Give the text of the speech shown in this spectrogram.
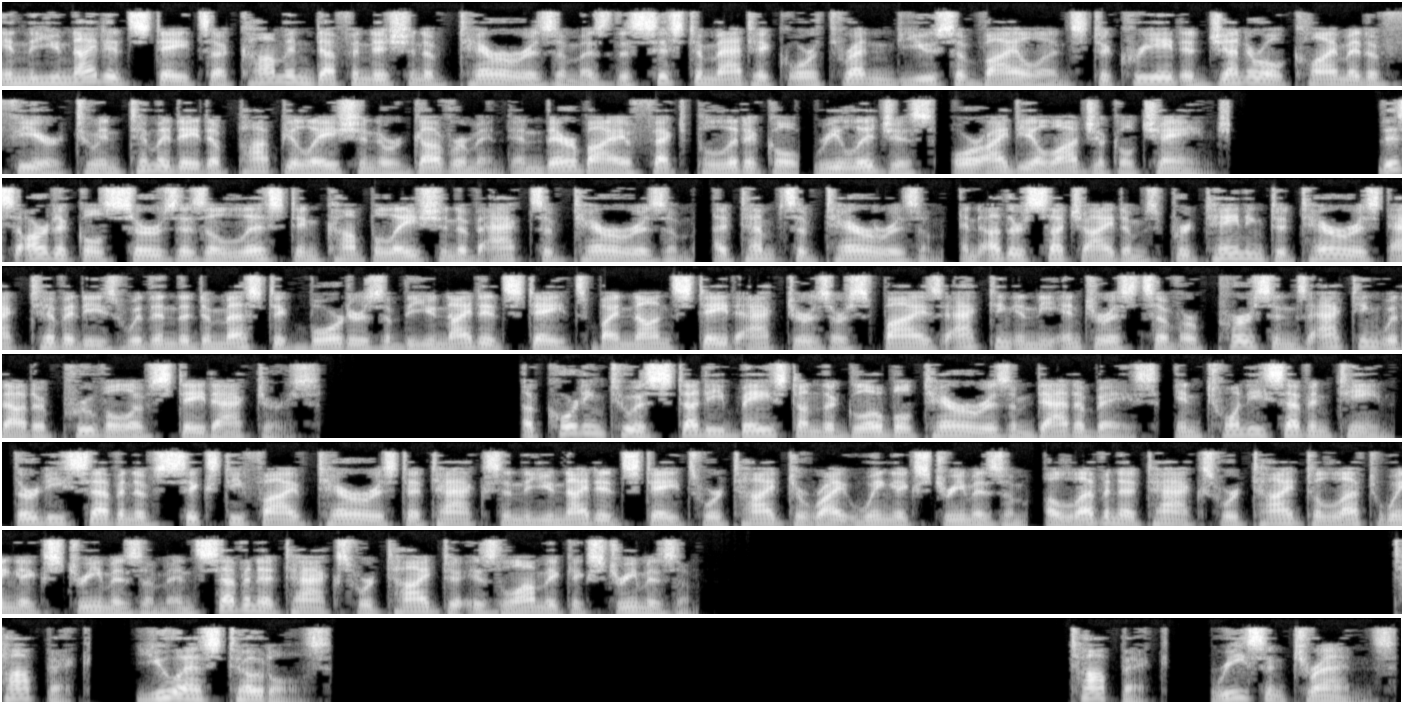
In the United States a common definition of terrorism is the systematic or threatened use of violence to create a general climate of fear to intimidate a population or government and thereby affect political, religious, or ideological change. This article serves as a list and compilation of acts of terrorism, attempts of terrorism, and other such items pertaining to terrorist activities within the domestic borders of the United States by non-state actors or spies acting in the interests of or persons acting without approval of state actors. According to a study based on the Global Terrorism Database, in 2017, 37 of 65 terrorist attacks in the United States were tied to right-wing extremism, 11 attacks were tied to left-wing extremism and 7 attacks were tied to Islamic extremism. U.S. totals Recent trends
